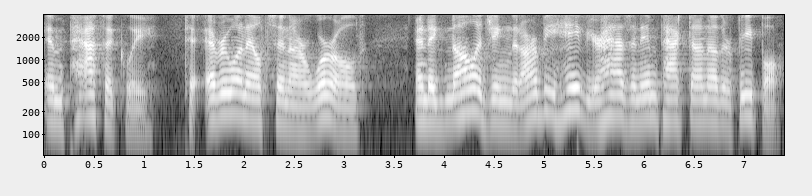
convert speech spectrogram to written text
empathically to everyone else in our world and acknowledging that our behavior has an impact on other people.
